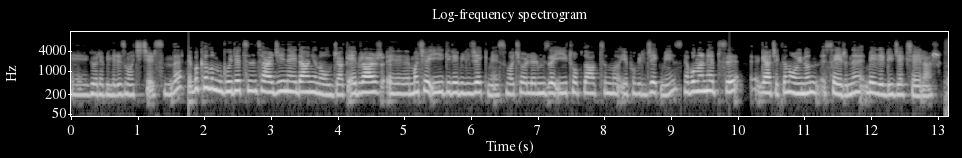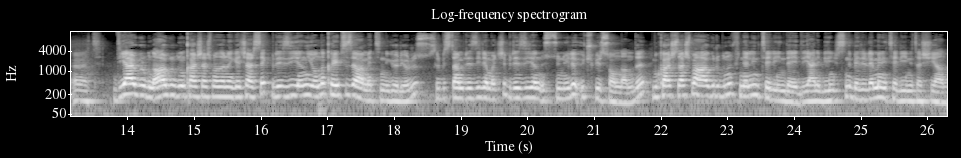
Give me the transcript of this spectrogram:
e, görebiliriz maç içerisinde. E, bakalım Guidetti'nin tercihi neyden yana olacak? Ebrar e, maça iyi girebilecek mi? Smaçörlerimize iyi top dağıtımı yapabilecek miyiz? Ya bunların hepsi gerçekten oyunun seyrini belirleyecek şeyler. Evet. Diğer grubun A grubunun karşılaşmalarına geçersek Brezilya'nın yoluna kayıpsız devam ettiğini görüyoruz. Sırbistan-Brezilya maçı Brezilya'nın üstünlüğüyle 3-1 sonlandı. Bu karşılaşma A grubunun finali niteliğindeydi. Yani birincisini belirleme niteliğini taşıyan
